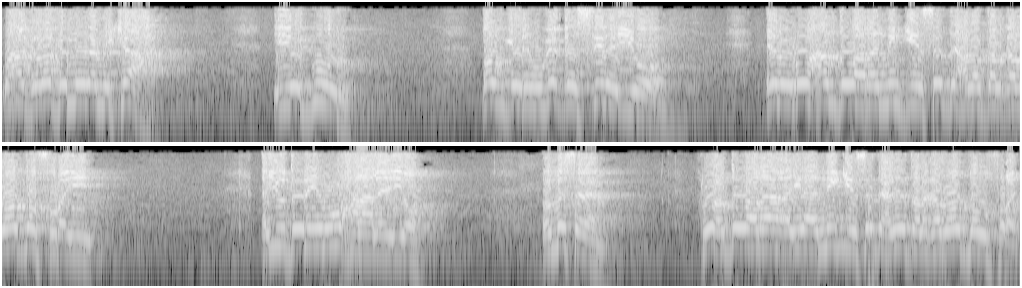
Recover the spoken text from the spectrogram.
waxaa kaloo ka mida nikaax iyo guur. Qofkani uga qastinayo inuu ruuxan dumara ninkii saddexda dalqadoodba furay ayuu doonaya inuu u xalaaleeyo. Oo masalan ruux dumara ayaa ninkii saddexdii dalqadoodba u furay.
